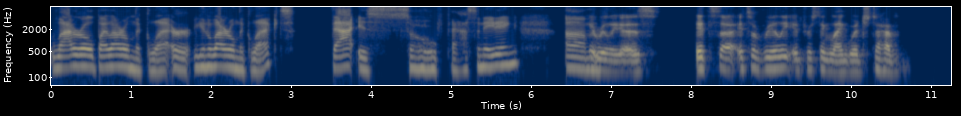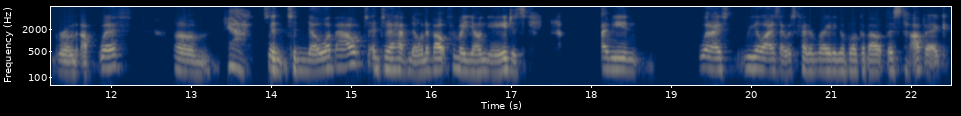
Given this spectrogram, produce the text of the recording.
lateral bilateral neglect or unilateral neglect that is so fascinating. Um it really is. It's a it's a really interesting language to have grown up with um yeah. to to know about and to have known about from a young age. It's i mean when i realized i was kind of writing a book about this topic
